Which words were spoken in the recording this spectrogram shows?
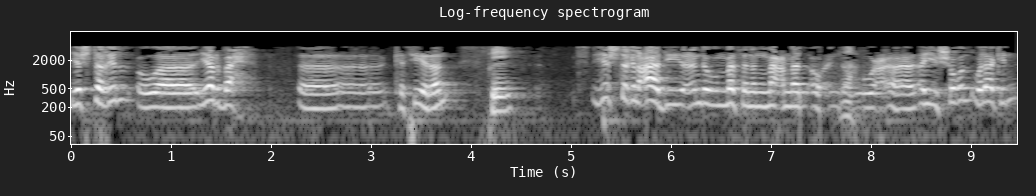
يشتغل ويربح كثيرا في يشتغل عادي عنده مثلا معمل أو عنده نعم. أي شغل ولكن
